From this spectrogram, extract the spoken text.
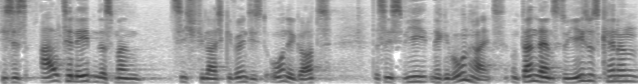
Dieses alte Leben, das man sich vielleicht gewöhnt ist ohne Gott, das ist wie eine Gewohnheit. Und dann lernst du Jesus kennen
